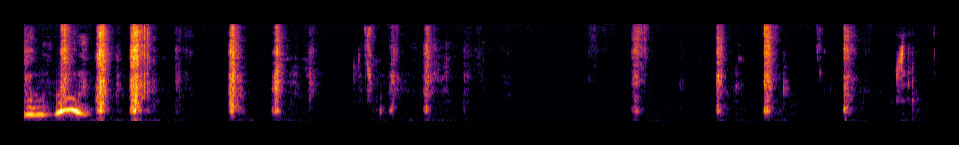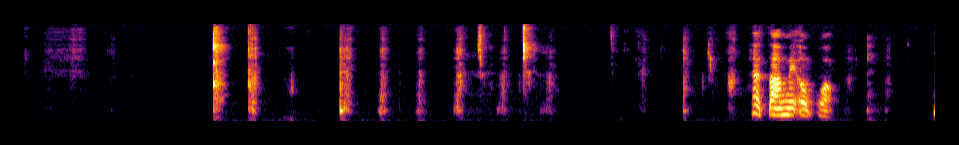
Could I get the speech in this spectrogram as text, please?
อืม ถ้าตอนไม่อบออกอ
